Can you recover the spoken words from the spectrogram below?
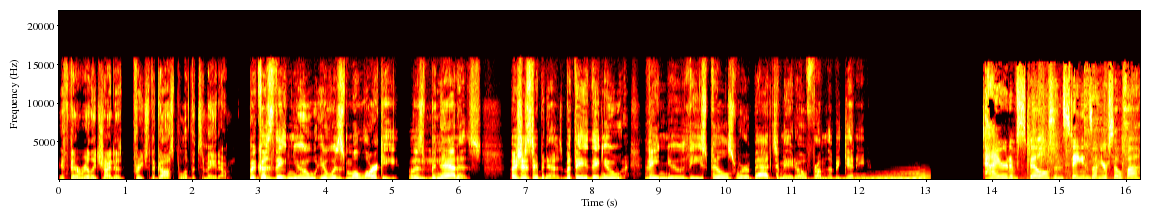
if they're really trying to preach the gospel of the tomato because they knew it was malarkey. It was Mhm. bananas. I should say bananas, but they they knew they knew these pills were a bad tomato from the beginning. Tired of spills and stains on your sofa?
